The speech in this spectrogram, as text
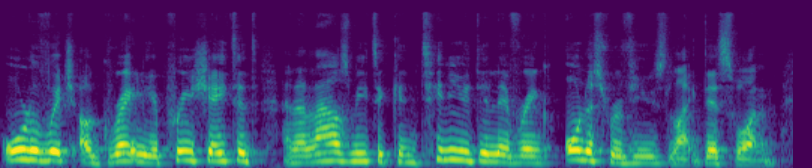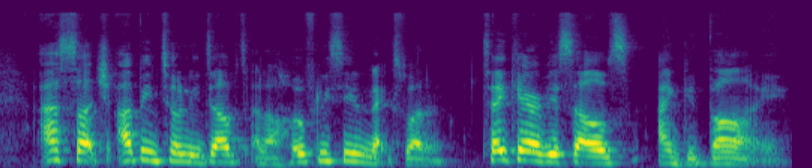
all of which are greatly appreciated and allows me to continue delivering honest reviews like this one. As such, I've been totally dubbed and I'll hopefully see you in the next one. Take care of yourselves and goodbye.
